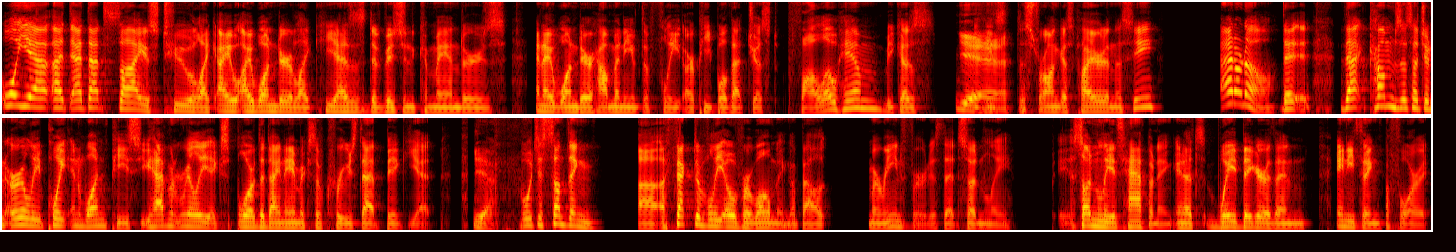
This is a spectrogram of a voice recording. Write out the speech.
Well, yeah, at, at that size too, like I I wonder like he has his division commanders and I wonder how many of the fleet are people that just follow him because Yeah, he's the strongest pirate in the sea. I don't know. That that comes at such an early point in One Piece. You haven't really explored the dynamics of crews that big yet, yeah, which is something uh, effectively overwhelming about Marineford. Is that suddenly, suddenly it's happening, and it's way bigger than anything before it,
